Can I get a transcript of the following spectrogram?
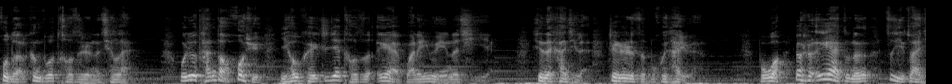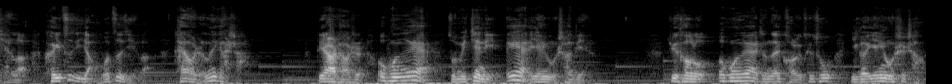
获得了更多投资人的青睐。我就谈到，或许以后可以直接投资 AI 管理运营的企业。现在看起来，这个日子不会太远。不过，要是 AI 都能自己赚钱了，可以自己养活自己了，还要人类干啥？第二条是，OpenAI 准备建立 AI 应用商店。据透露，OpenAI 正在考虑推出一个应用市场，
